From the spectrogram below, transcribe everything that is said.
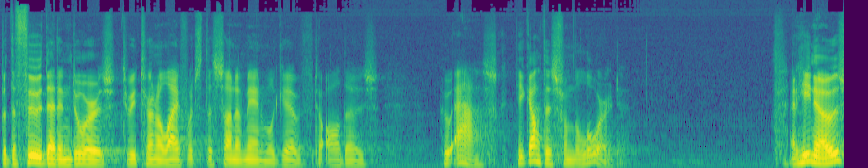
but the food that endures to eternal life, which the Son of Man will give to all those who ask. He got this from the Lord. And he knows,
